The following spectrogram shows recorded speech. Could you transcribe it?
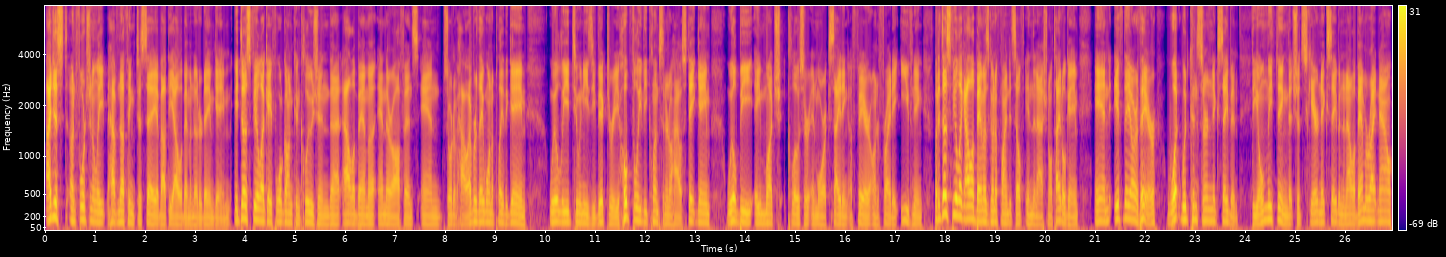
I just unfortunately have nothing to say about the Alabama Notre Dame game. It does feel like a foregone conclusion that Alabama and their offense, and sort of however they want to play the game, will lead to an easy victory. Hopefully, the Clemson and Ohio State game will be a much closer and more exciting affair on Friday evening. But it does feel like Alabama is going to find itself in the national title game. And if they are there, what would concern Nick Saban? The only thing that should scare Nick Saban in Alabama right now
